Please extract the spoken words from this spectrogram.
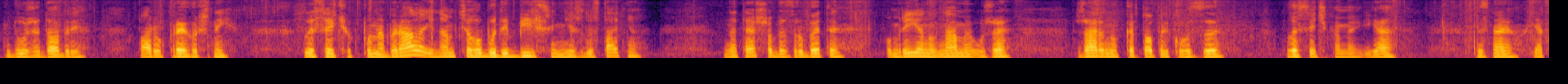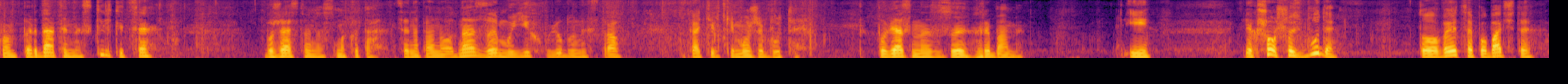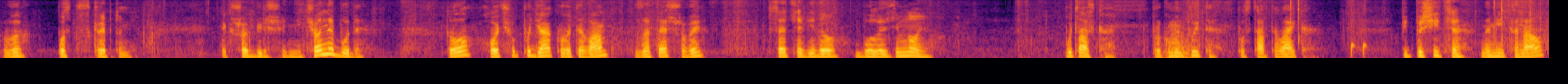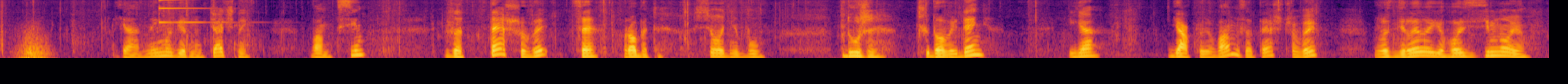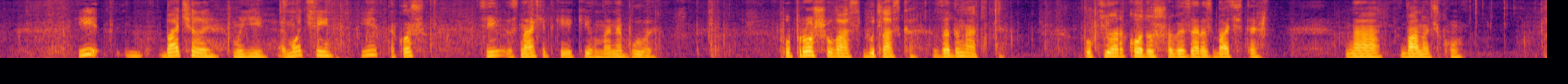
дуже добрі пару пригоршний лисичок понабирали і нам цього буде більше, ніж достатньо на те, щоб зробити омріяну нами уже жарену картопельку з лисичками. Я не знаю, як вам передати, наскільки це божественна смакота. Це, напевно, одна з моїх улюблених страв, яка тільки може бути пов'язана з грибами. І якщо щось буде, то ви це побачите в постскриптумі. Якщо більше нічого не буде, то хочу подякувати вам за те, що ви все це відео були зі мною. Будь ласка, прокоментуйте, поставте лайк, підпишіться на мій канал. Я неймовірно вдячний вам всім за те, що ви це робите. Сьогодні був дуже чудовий день. І я дякую вам за те, що ви розділили його зі мною. І бачили мої емоції і також ті знахідки, які в мене були. Попрошу вас, будь ласка, задонатити по QR-коду, що ви зараз бачите на баночку,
